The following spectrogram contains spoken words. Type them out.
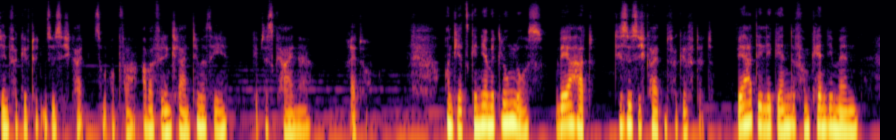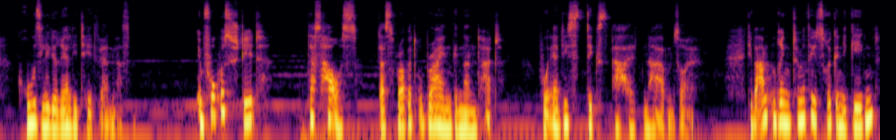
den vergifteten Süßigkeiten zum Opfer, aber für den kleinen Timothy gibt es keine Rettung. Und jetzt gehen die Ermittlungen los. Wer hat die Süßigkeiten vergiftet? Wer hat die Legende vom Candyman gruselige Realität werden lassen? Im Fokus steht das Haus, das Robert O'Brien genannt hat, wo er die Sticks erhalten haben soll. Die Beamten bringen Timothy zurück in die Gegend,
